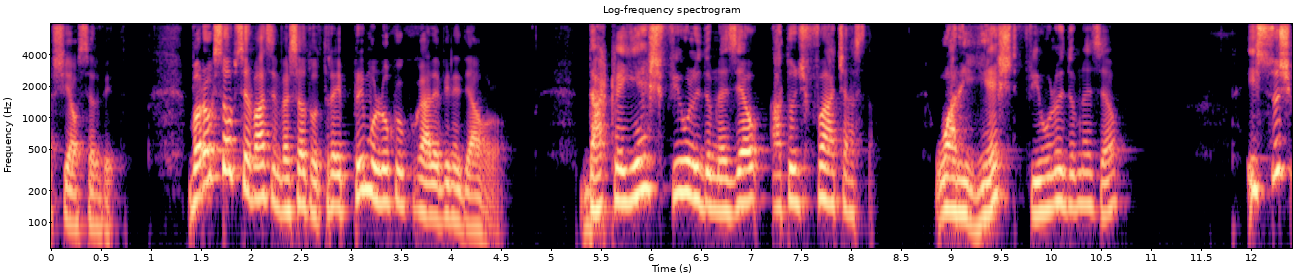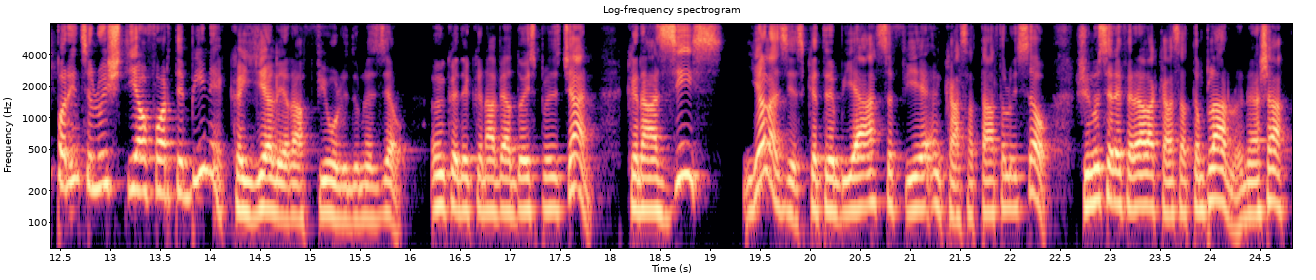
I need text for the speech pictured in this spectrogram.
și i-au servit. Vă rog să observați în versetul 3 primul lucru cu care vine diavolul. Dacă ești Fiul lui Dumnezeu, atunci fă aceasta. Oare ești Fiul lui Dumnezeu? Isus și părinții lui știau foarte bine că el era Fiul lui Dumnezeu, încă de când avea 12 ani. Când a zis, el a zis că trebuia să fie în casa tatălui său și nu se referea la casa templarului, nu așa?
